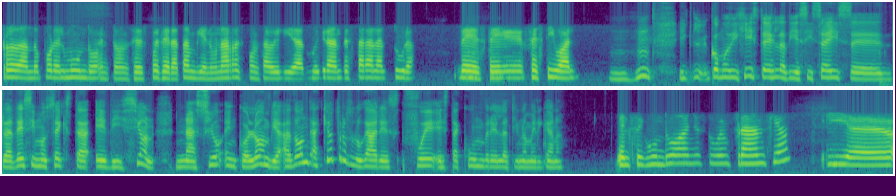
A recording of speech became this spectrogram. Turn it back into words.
rodando por el mundo, entonces pues era también una responsabilidad muy grande estar a la altura de este festival. Y como dijiste, es la 16, eh, la decimosexta edición. Nació en Colombia. ¿A dónde, a qué otros lugares fue esta cumbre latinoamericana? El segundo año estuve en Francia y eh,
